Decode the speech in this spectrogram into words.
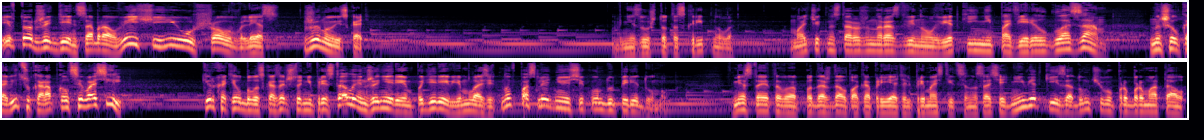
И в тот же день собрал вещи и ушел в лес, жену искать. Внизу что-то скрипнуло. Мальчик настороженно раздвинул ветки и не поверил глазам. На шелковицу карабкался Василь. Кир хотел было сказать, что не пристало инженериям по деревьям лазить, но в последнюю секунду передумал. Вместо этого подождал, пока приятель примостится на соседней ветке и задумчиво пробормотал.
